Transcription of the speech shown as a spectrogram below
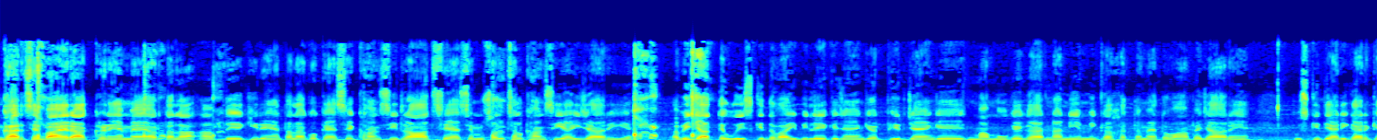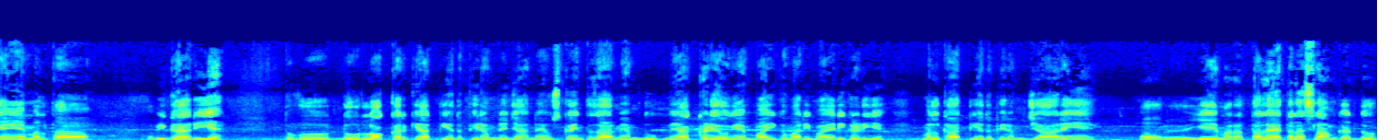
घर से बाहर आ खड़े हैं मैं और तला। आप देख ही रहे हैं तला को कैसे खांसी रात से ऐसे मुसलसल खांसी आई जा रही है। अभी जाते हुए इसकी दवाई भी लेके जाएँगे और फिर जाएँगे। मामू के घर नानी अम्मी का ख़त्म है तो वहाँ पे जा रहे हैं। उसकी तैयारी करके आए हैं मलका अभी घर ही है। तो वो डोर लॉक करके आती है तो फिर हमने जाना है। उसका इंतज़ार में हम धूप में आग खड़े हो गए हैं। बाइक हमारी बाहर ही खड़ी है। मलका आती है तो फिर हम जा रहे हैं। और ये हमारा तला है। तला सलाम कर दो।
